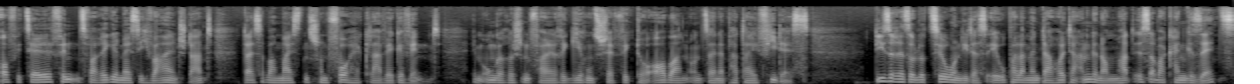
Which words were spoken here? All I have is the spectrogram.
Offiziell finden zwar regelmäßig Wahlen statt, da ist aber meistens schon vorher klar, wer gewinnt. Im ungarischen Fall Regierungschef Viktor Orban und seine Partei Fidesz. Diese Resolution, die das EU-Parlament da heute angenommen hat, ist aber kein Gesetz,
